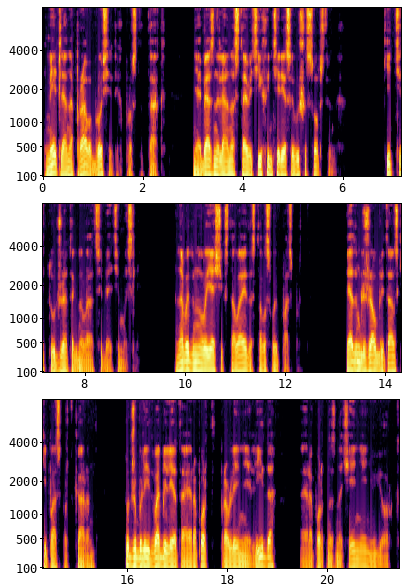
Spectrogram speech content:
Имеет ли она право бросить их просто так? Не обязана ли она ставить их интересы выше собственных? Китти тут же отогнала от себя эти мысли. Она выдвинула ящик стола и достала свой паспорт. Рядом лежал британский паспорт Карен. Тут же были и два билета: аэропорт отправления Лида, аэропорт назначения Нью-Йорк.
